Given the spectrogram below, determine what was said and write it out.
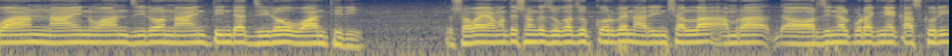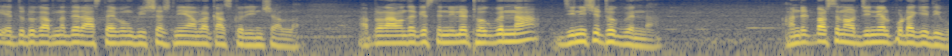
one nine one zero nine তিনটা জিরো ওয়ান থ্রি। তো সবাই আমাদের সঙ্গে যোগাযোগ করবেন আর ইনশাল্লাহ আমরা অরিজিনাল প্রোডাক্ট নিয়ে কাজ করি। এতটুকু আপনাদের আস্থা এবং বিশ্বাস নিয়ে আমরা কাজ করি ইনশাল্লাহ। আপনারা আমাদের কাছ থেকে নিলে ঠকবেন না জিনিসে ঠকবেন না। হান্ড্রেড পার্সেন্ট অরিজিনাল প্রোডাক্টই দিব।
